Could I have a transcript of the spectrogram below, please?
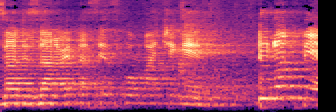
That is the Saints for marching in. Do not fear.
